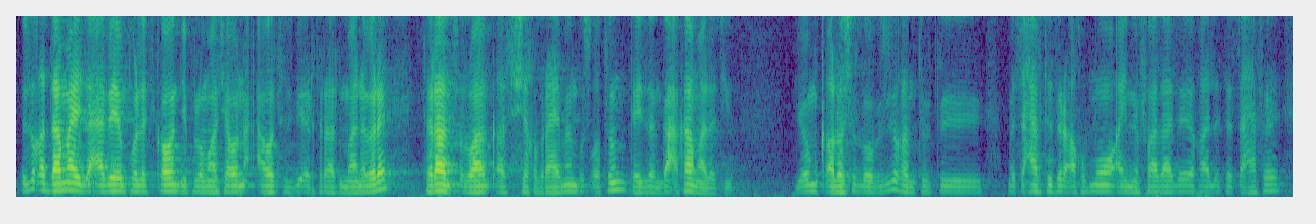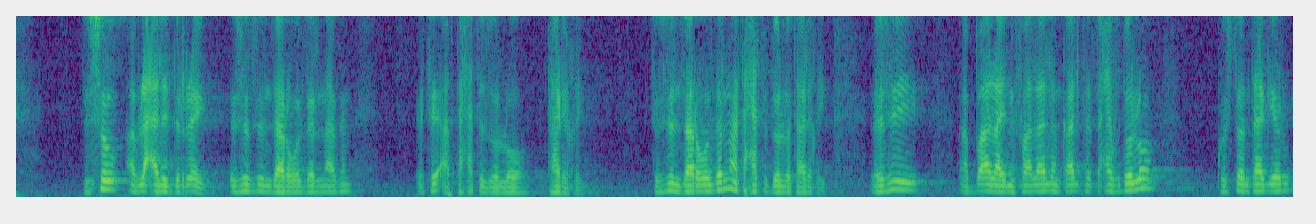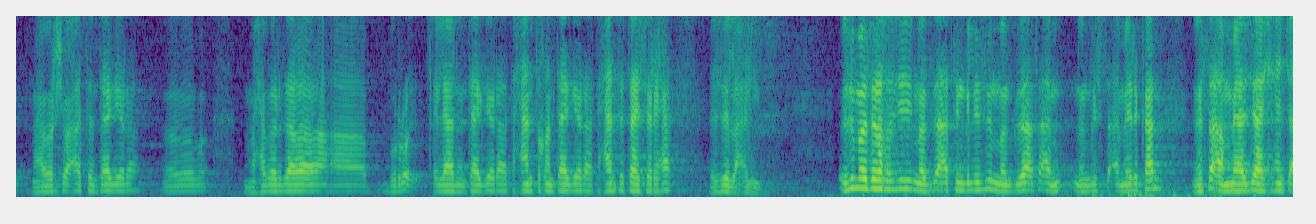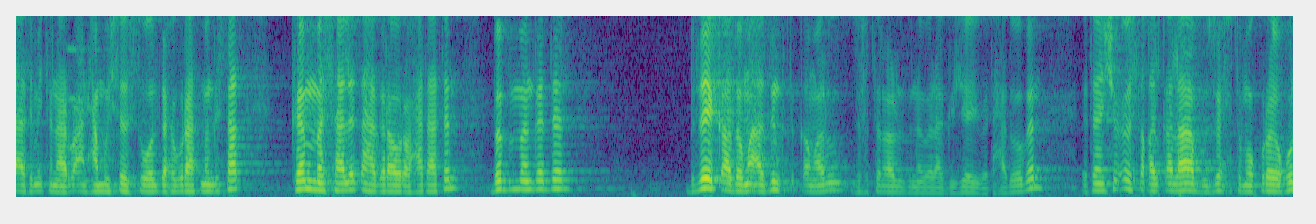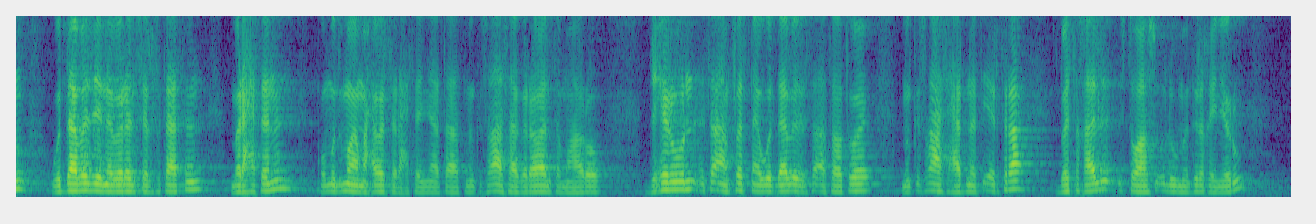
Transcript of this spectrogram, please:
از قدمای زعبیم پلیتکان دیپلماسیان عوض بی ارتداد منوره ترانس لوانگ از شک برایم بسطون که این گاه کاملاتیو یوم کالوس لوبزی خم تو مسحف تدر آخمو این فلاله خاله تصحف نسو قبل علی در رئی از بزن زار ولد نگن ات ابتحت دلوا تاریخی از بزن زار ولد نه تحت دلوا تاریخی ازی قبل این فلاله خاله تصحف دلوا کوستن تاجر معرفش وعاتن تاجره محبر دابا برو طلال انتا جيرات حانت خنتا جيرات حانت تاي سريحة عزي العليم إذا ما درخزي مجزاة إنجليزي مجزاة منجزة أمريكان نسا أميازي هشحين جاعت ميتنا أربعا حموش سنستوال دحورات منجزتات كم مسالة هاقرا وروحاتات بب منجدن بذيك أدو ما أزنك تقامالو زفتنا لو زنبرا جزيوي بتحاد وغن إتان شعو استقل قلاب وزوح تمكرو يخون ودابزي نبرا سلفتات مرحتن كومدما محاوث رحتن ياتات منكساس هاقراوان تمهارو ድሕሪ እውን እቲ ኣንፈት ናይ ወዳበ ዘተኣታትወ ምንቅስቃስ ሓድነት ኤርትራ በቲ ካልእ ዝተዋስእሉ መድረኽ እዩ ነይሩ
